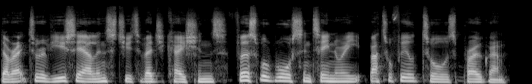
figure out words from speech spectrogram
Director of UCL Institute of Education's First World War Centenary Battlefield Tours programme.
